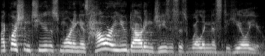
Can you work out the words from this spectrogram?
My question to you this morning is how are you doubting Jesus' willingness to heal you?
